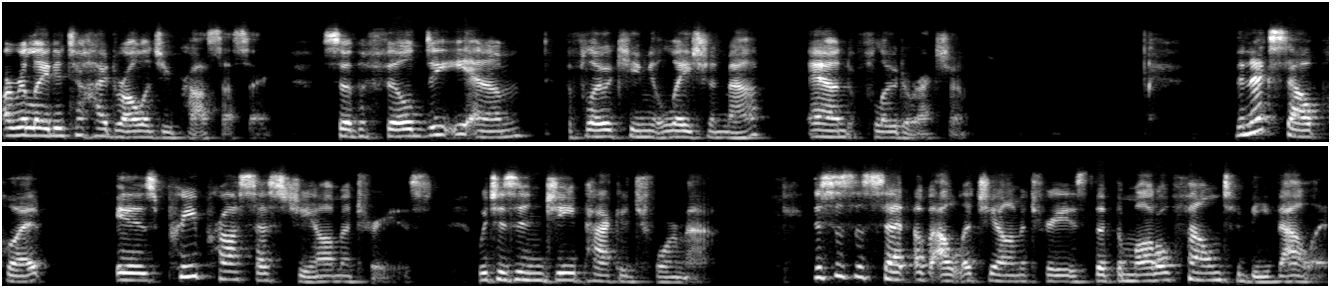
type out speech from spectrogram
are related to hydrology processing. So the filled DEM, the flow accumulation map, and flow direction. The next output is pre-processed geometries, which is in G package format. This is the set of outlet geometries that the model found to be valid.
